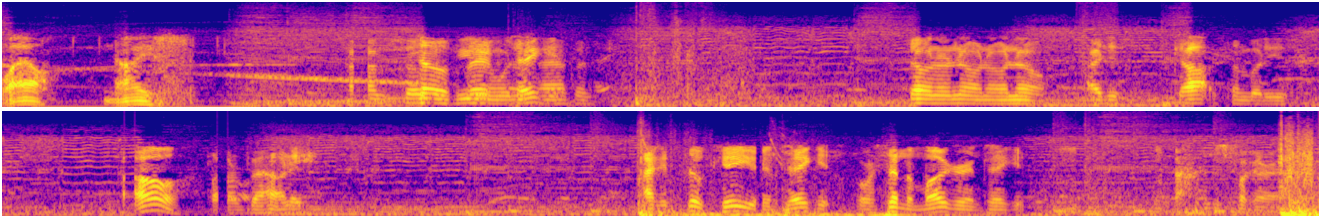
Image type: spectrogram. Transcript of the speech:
wow. Nice. I'm so No, confused on what just take it. happened. No, no, no, no, no. I just got somebody's Oh, dollar bounty. I can still kill you and take it, or send a mugger and take it. I'm just fucking around.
